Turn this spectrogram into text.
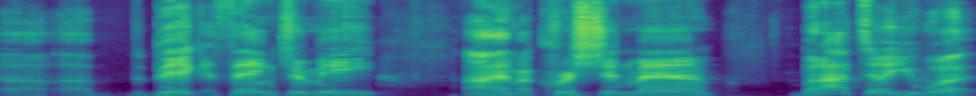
a, a, a big thing to me. I am a Christian man. But I tell you what,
